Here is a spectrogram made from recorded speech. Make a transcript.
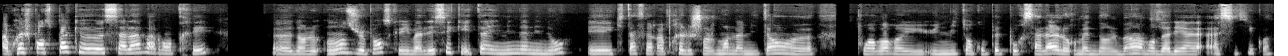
Après, je pense pas que Salah va rentrer dans le 11. Je pense qu'il va laisser Keita et Minamino et quitte à faire après le changement de la mi-temps euh, pour avoir une mi-temps complète pour Salah, le remettre dans le bain avant d'aller à, City. quoi.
